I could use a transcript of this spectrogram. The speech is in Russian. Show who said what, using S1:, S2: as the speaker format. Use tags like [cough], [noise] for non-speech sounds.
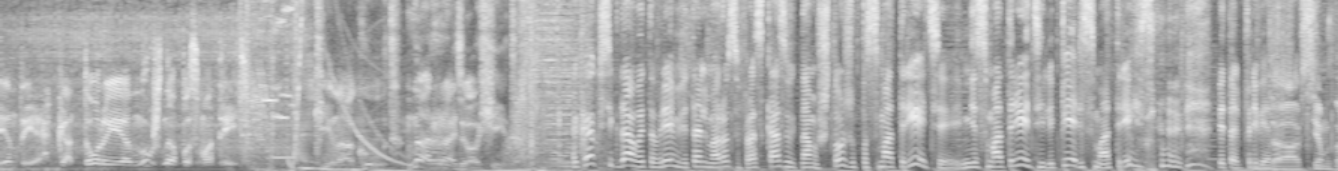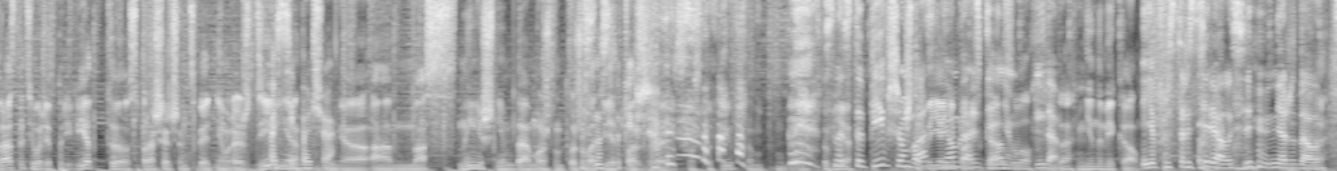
S1: ленты, которые нужно посмотреть. Киногуд на Радиохит.
S2: Как всегда в это время Виталий Морозов рассказывает нам, что же посмотреть, не смотреть или пересмотреть. Виталь, привет.
S3: Да, всем здравствуйте, Оля, привет. С прошедшим тебя днем рождения.
S2: Спасибо большое.
S3: А нас с нынешним, да, можно тоже
S2: С
S3: в ответ поздравить. С наступившим.
S2: С наступившим вас днем
S3: не
S2: рождения. Да.
S3: да, не намекал.
S2: Я просто растерялась, [laughs] не ожидала. [laughs]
